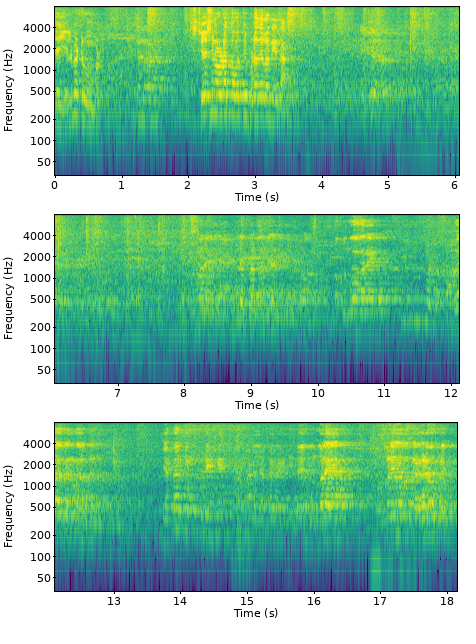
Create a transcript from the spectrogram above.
ಏ ಬನ್ನಿ ರಿಮೂವ್ ಮಾಡಪ್ಪ ಸ್ಟೇಷನ್ ಹೊಡ ತಗೋತಿ ಬಿಡೋದಿಲ್ಲ ನೀನ ಕೆಳಗಡೆ ಹೋಗ್ಬೇಕು ಡಾಕ್ಯುಮೆಂಟ್ ತೋರಿಸಿ ಬಿಟ್ಬಿಡ್ತೀವಿ ಇನ್ನೂರ ಮೂವತ್ತು ಕೋಟಿ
